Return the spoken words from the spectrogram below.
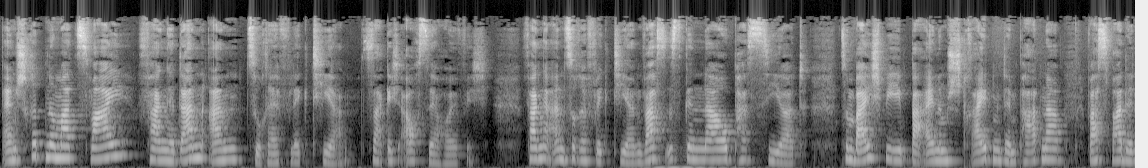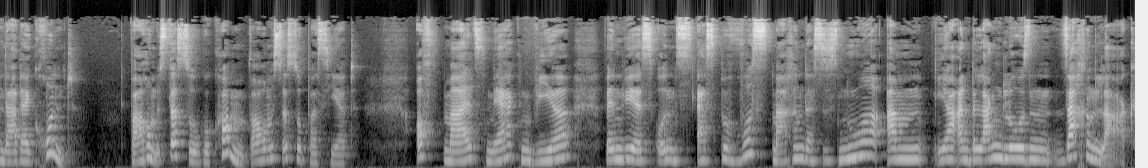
Beim Schritt Nummer zwei fange dann an zu reflektieren. Das sage ich auch sehr häufig. Fange an zu reflektieren. Was ist genau passiert? Zum Beispiel bei einem Streit mit dem Partner. Was war denn da der Grund? Warum ist das so gekommen? Warum ist das so passiert? Oftmals merken wir, wenn wir es uns erst bewusst machen, dass es nur am, ja, an belanglosen Sachen lag.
